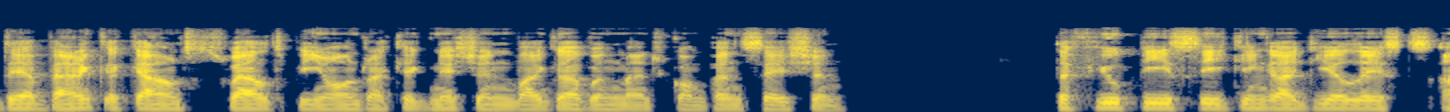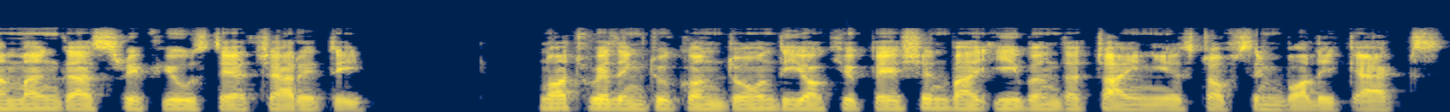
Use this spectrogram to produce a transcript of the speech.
Their bank accounts swelled beyond recognition by government compensation. The few peace seeking idealists among us refused their charity, not willing to condone the occupation by even the tiniest of symbolic acts.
